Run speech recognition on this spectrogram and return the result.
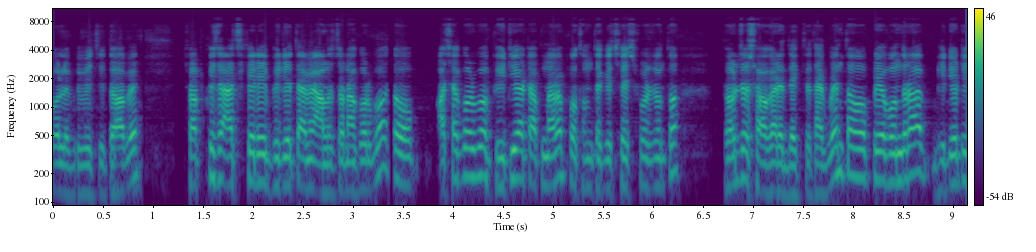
বলে বিবেচিত হবে, সবকিছু আজকের এই ভিডিওতে আমি আলোচনা করব। তো আশা করব ভিডিওটা আপনারা প্রথম থেকে শেষ পর্যন্ত ধৈর্য সহকারে দেখতে থাকবেন। তো প্রিয় বন্ধুরা ভিডিওটি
